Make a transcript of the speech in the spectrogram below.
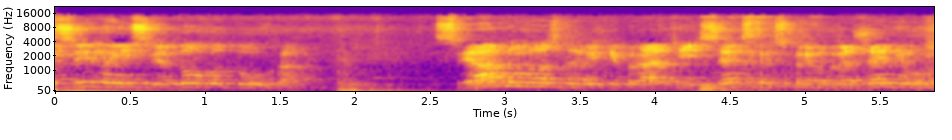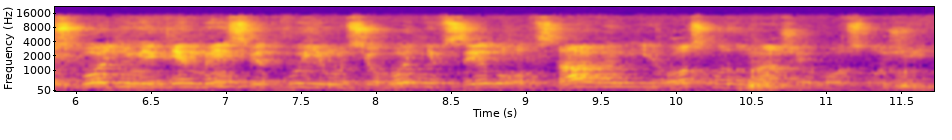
Сина, і Святого Духа. Святом вас, дорогі браті і сестри, з преображенням Господнім, яке ми святкуємо сьогодні в силу обставин і розкладу наших богослужінь.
